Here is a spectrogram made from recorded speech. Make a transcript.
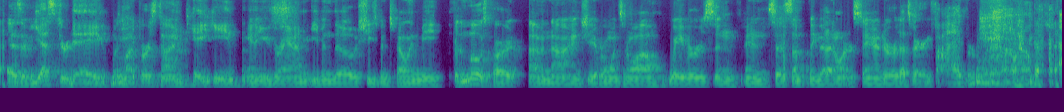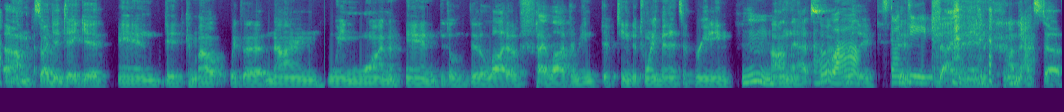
as of yesterday was my first time taking Enneagram, even though she's been telling me for the most part I'm a nine. She every once in a while wavers and and says something that I don't understand or that's very five or whatever. I don't know. um, so I did take it and did come out with a nine wing one and did a, did a lot of a lot. I mean 15 to 20 minutes of reading mm. on that. So oh, wow. really it's gone deep. Diving in on yeah. that stuff.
